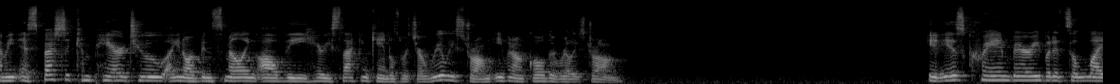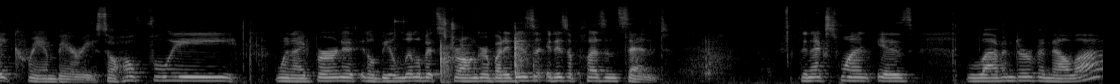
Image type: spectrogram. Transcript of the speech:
I mean, especially compared to, you know, I've been smelling all the Harry Slatkin candles, which are really strong. Even on cold, they're really strong. It is cranberry, but it's a light cranberry. So hopefully when I burn it, it'll be a little bit stronger, but it is, it is a pleasant scent. The next one is lavender vanilla.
